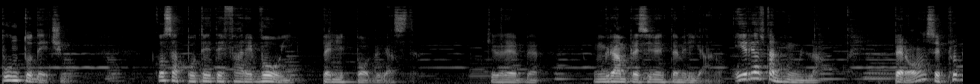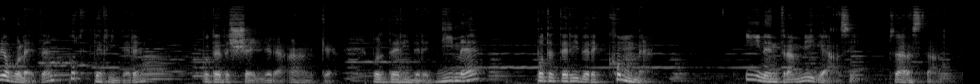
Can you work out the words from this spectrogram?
Punto decimo. Cosa potete fare voi per il podcast? Chiederebbe un gran presidente americano. In realtà nulla. Però, se proprio volete, potete ridere. Potete scegliere anche. Potete ridere di me, potete ridere con me. In entrambi i casi sarà stato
